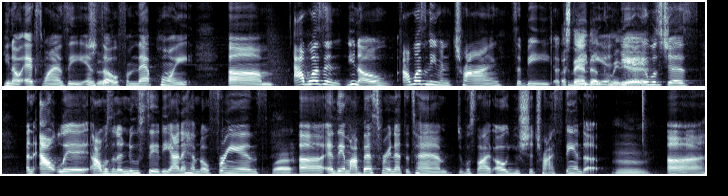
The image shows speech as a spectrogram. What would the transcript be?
you know, X, Y, and Z." And Sure. so from that point, um, I wasn't, you know, I wasn't even trying to be a, A stand-up comedian. comedian, Yeah, yeah. it was just an outlet. I was in a new city. I didn't have no friends. Right. Uh, and then my best friend at the time was like, "Oh, you should try stand up." Mm. Uh,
